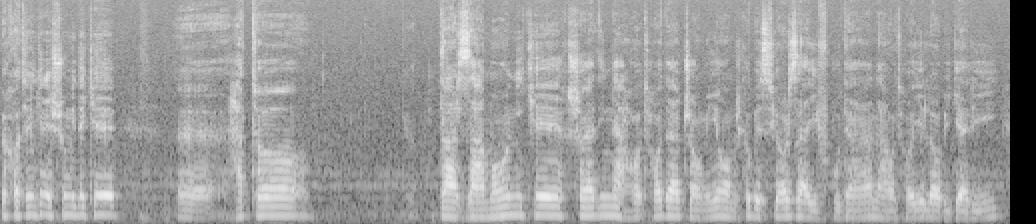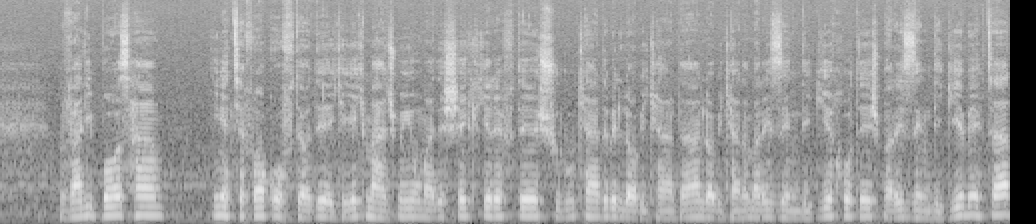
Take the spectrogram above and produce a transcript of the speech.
به خاطر اینکه نشون میده که حتی در زمانی که شاید این نهادها در جامعه آمریکا بسیار ضعیف بودن نهادهای لابیگری ولی باز هم این اتفاق افتاده که یک مجموعه اومده شکل گرفته شروع کرده به لابی کردن. لابی کردن برای زندگی خودش برای زندگی بهتر.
